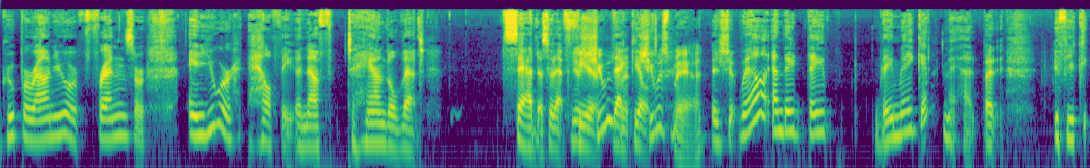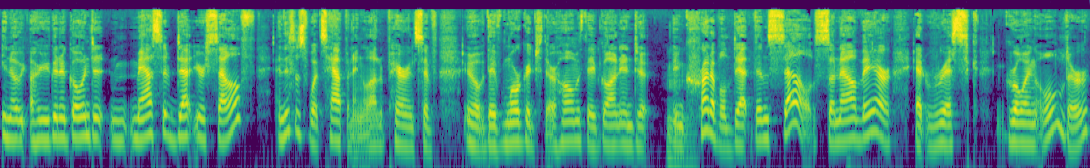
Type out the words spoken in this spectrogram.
group around you or friends, or and you were healthy enough to handle that sadness or that fear, yeah, she was that guilt. She was mad. Well, and they they they may get mad, but if you you know are you going to go into massive debt yourself? And this is what's happening. A lot of parents have you know they've mortgaged their homes. They've gone into hmm. incredible debt themselves. So now they are at risk growing older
